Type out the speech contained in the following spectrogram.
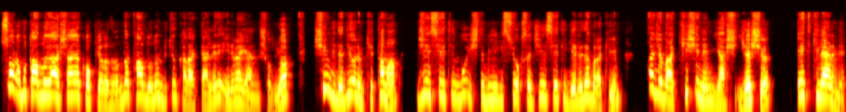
Sonra bu tabloyu aşağıya kopyaladığımda tablonun bütün karakterleri elime gelmiş oluyor. Şimdi de diyorum ki tamam cinsiyetin bu işte bir ilgisi yoksa cinsiyeti geride bırakayım. Acaba kişinin yaş- yaşı etkiler mi?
